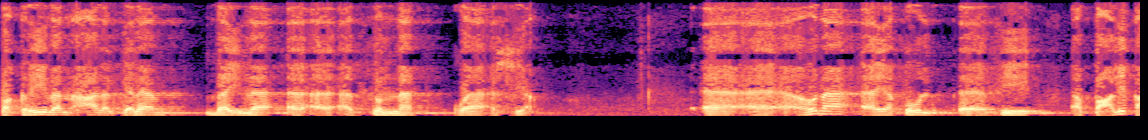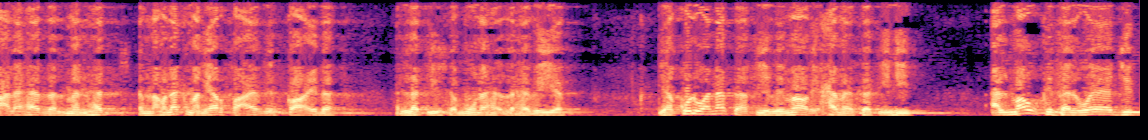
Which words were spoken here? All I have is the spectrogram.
تقريبا على الكلام بين السنة والشيعة. هنا يقول في التعليق على هذا المنهج أن هناك من يرفع هذه القاعدة التي يسمونها الذهبية. يقول ونسى في غمار حماسته الموقف الواجب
